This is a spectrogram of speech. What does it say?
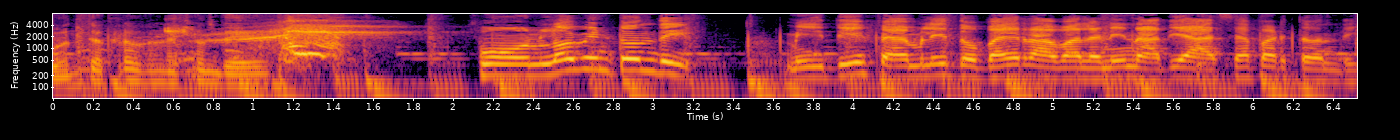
గొంతు ఎక్కడ ఉన్నట్లుంది ఫోన్లో వింటుంది. మీది ఫ్యామిలీ దుబాయ్ రావాలని నాది ఆశ పడుతోంది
